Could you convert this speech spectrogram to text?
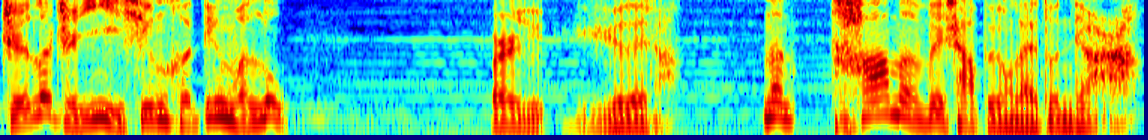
指了指易星和丁文璐：“不是于于队长，那他们为啥不用来蹲点啊？”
